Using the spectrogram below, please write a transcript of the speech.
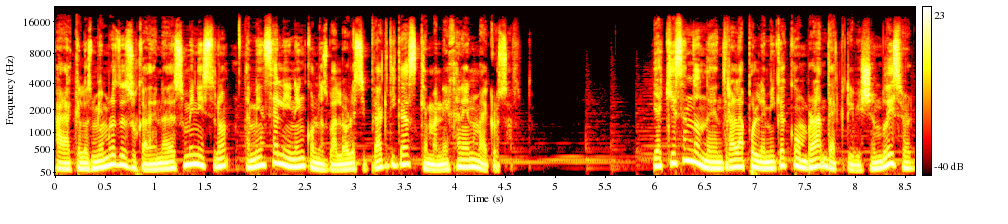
para que los miembros de su cadena de suministro también se alineen con los valores y prácticas que manejan en Microsoft. Y aquí es en donde entra la polémica compra de Activision Blizzard.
